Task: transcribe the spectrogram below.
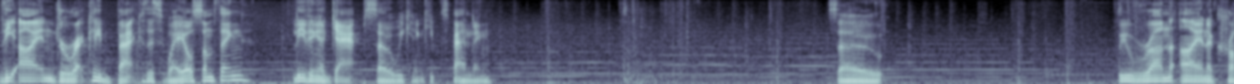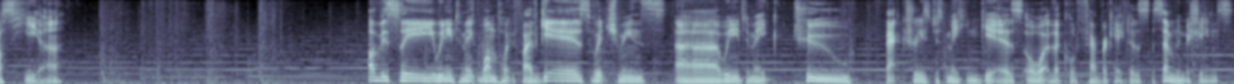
the iron directly back this way or something, leaving a gap so we can keep expanding. So we run iron across here. Obviously, we need to make 1.5 gears, which means uh, we need to make two factories just making gears, or what are they're called, fabricators, assembly machines.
